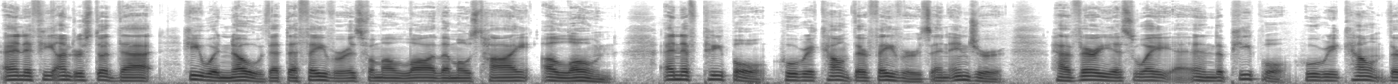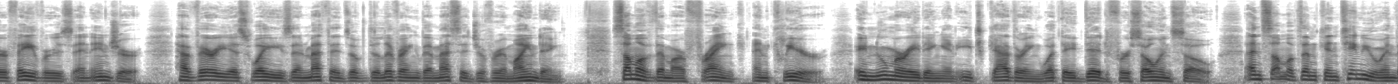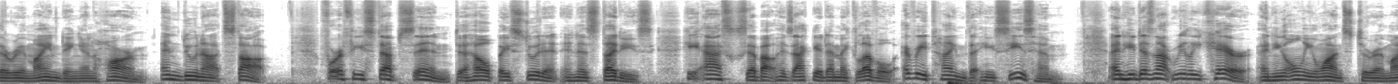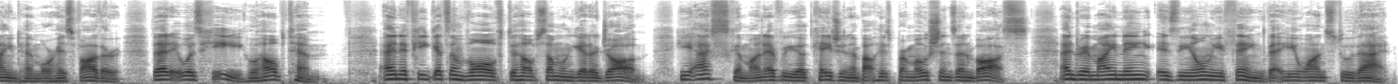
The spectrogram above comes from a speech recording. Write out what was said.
And if he understood that, he would know that the favor is from Allah the Most High alone, And if people who recount their favors and injure have various way and the people who recount their favors and injure have various ways and methods of delivering the message of reminding some of them are frank and clear, enumerating in each gathering what they did for so and so, and some of them continue in their reminding and harm, and do not stop. For if he steps in to help a student in his studies, he asks about his academic level every time that he sees him. And he does not really care, and he only wants to remind him or his father that it was he who helped him. And if he gets involved to help someone get a job, he asks him on every occasion about his promotions and boss, and reminding is the only thing that he wants to that.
